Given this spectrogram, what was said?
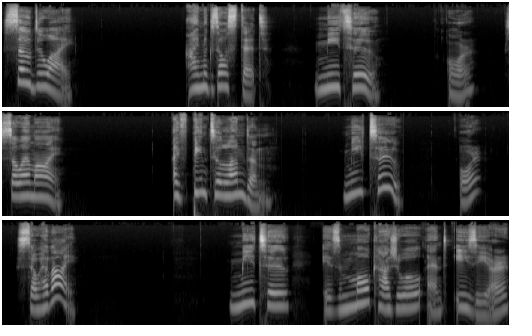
so do I. I'm exhausted. Me too. Or, so am I. I've been to London. Me too. Or, so have I. Me too is more casual and easier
